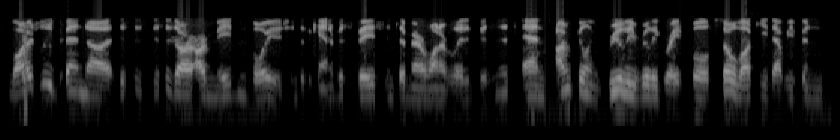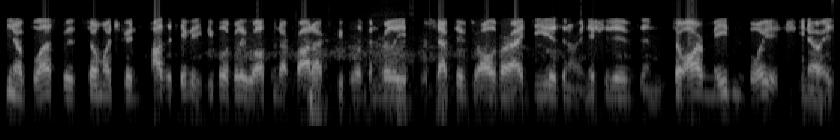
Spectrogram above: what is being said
it's largely been uh, this is this is our, our maiden voyage into the cannabis space, into marijuana related business, and I'm feeling really really grateful, so lucky that we've been you know blessed with so much good positivity. People have really welcomed our products. People have been really receptive to all of our ideas and our initiatives, and so our maiden voyage, you know, is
